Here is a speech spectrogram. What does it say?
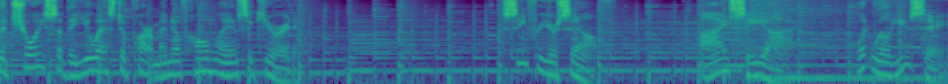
The choice of the U.S. Department of Homeland Security. See for yourself. ICI. What will you see?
